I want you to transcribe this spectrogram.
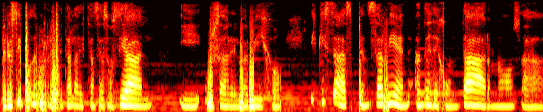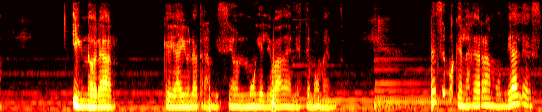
pero sí podemos respetar la distancia social y usar el barbijo y quizás pensar bien antes de juntarnos a ignorar que hay una transmisión muy elevada en este momento. Pensemos que en las guerras mundiales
